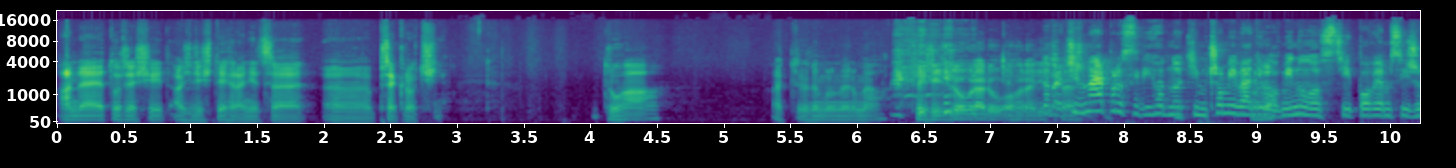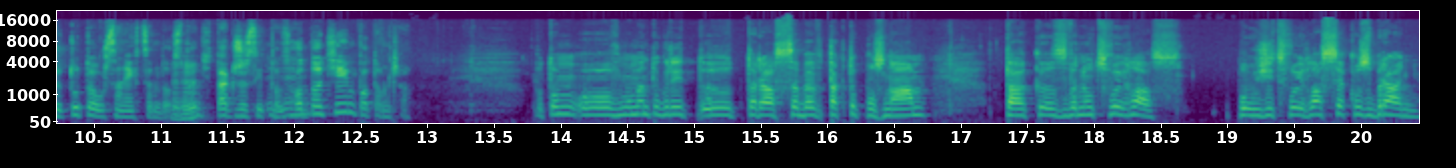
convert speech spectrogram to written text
a ne to řešit, až když ty hranice e, překročí. Druhá, ať nemluvím jenom já, chci říct druhou radu o hranice. Dobre, čiže najprv si vyhodnotím, čo mi vadilo uh-huh. v minulosti, poviem si, že tuto už sa nechcem dostať. Uh-huh. Takže si to uh-huh. zhodnotím, potom čo? Potom o, v momentu, kdy e, teda sebe takto poznám, tak zvednout svůj hlas. Použít svůj hlas jako zbraň.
